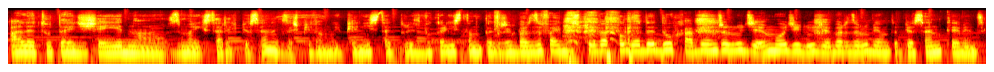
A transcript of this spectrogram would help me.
ale tutaj dzisiaj jedną z moich starych piosenek zaśpiewa mój pianista, który jest wokalistą, także bardzo fajnie śpiewa Pogodę Ducha. Wiem, że ludzie, młodzi ludzie bardzo lubią tę piosenkę, więc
